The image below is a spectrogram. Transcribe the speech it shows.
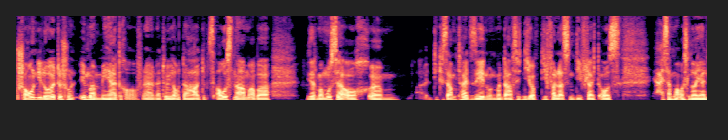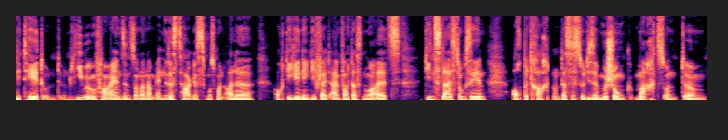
schauen die Leute schon immer mehr drauf. Ne? Natürlich auch da gibt's Ausnahmen, aber wie gesagt, man muss ja auch ähm, die Gesamtheit sehen und man darf sich nicht auf die verlassen, die vielleicht aus, ja, ich sag mal, aus Loyalität und, und Liebe im Verein sind, sondern am Ende des Tages muss man alle, auch diejenigen, die vielleicht einfach das nur als Dienstleistung sehen, auch betrachten. Und das ist so diese Mischung macht's und ähm,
